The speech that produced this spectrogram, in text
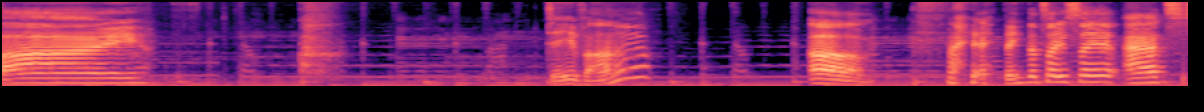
by... Davana? Um, I think that's how you say it. At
